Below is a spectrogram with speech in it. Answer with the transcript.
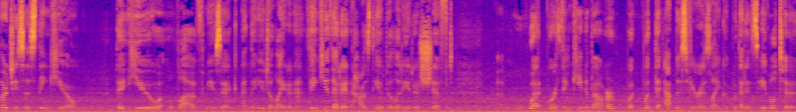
Lord Jesus, thank you that you love music and that you delight in it. Thank you that it has the ability to shift what we're thinking about or what, what the atmosphere is like, that it's able to,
